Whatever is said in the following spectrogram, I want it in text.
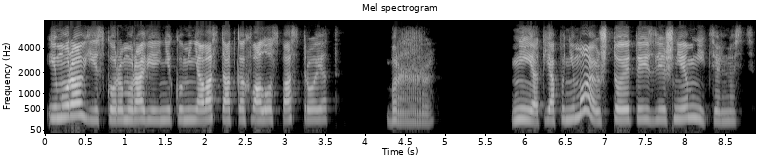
и муравьи скоро муравейник у меня в остатках волос построят. Бррр. Нет, я понимаю, что это излишняя мнительность,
